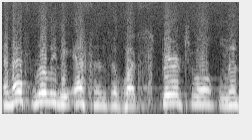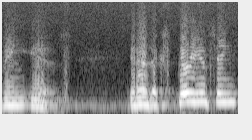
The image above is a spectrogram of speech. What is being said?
And that's really the essence of what spiritual living is. It is experiencing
